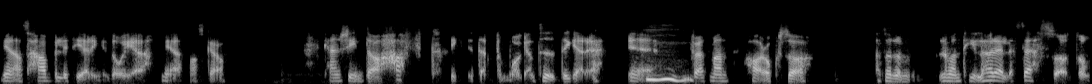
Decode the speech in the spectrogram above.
Medan habilitering då är mer att man ska kanske inte ha haft riktigt den förmågan tidigare. Eh, Mm. för att man har också, alltså de, när man tillhör LSS, så de,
